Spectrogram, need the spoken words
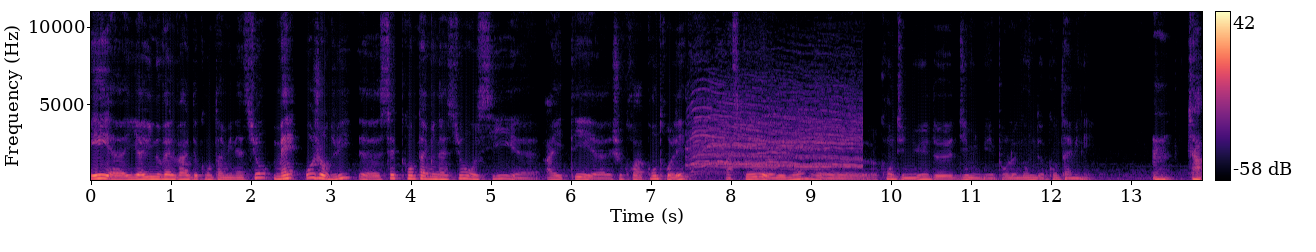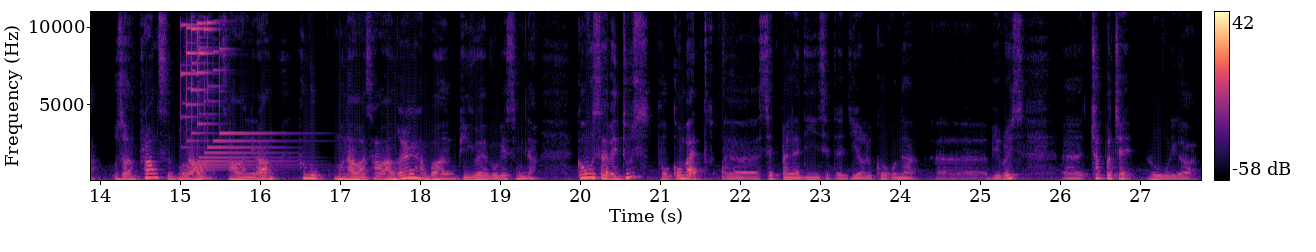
Et euh, il y a eu une nouvelle vague de contamination. Mais aujourd'hui, euh, cette contamination aussi euh, a été, euh, je crois, contrôlée parce que euh, le nombre euh, continue de diminuer pour le nombre de contaminés. 자, 우선 프랑스 문화와 상황이랑 한국 문화와 상황을 한번 비교해 보겠습니다. Comme vous savez tous, pour combattre euh, cette maladie, c'est-à-dire le coronavirus, euh, 첫 번째로 우리가 하- 해야 되는 거는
